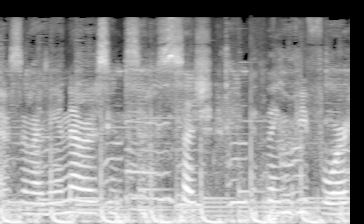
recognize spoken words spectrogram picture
It's amazing. I've never seen such a thing before.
